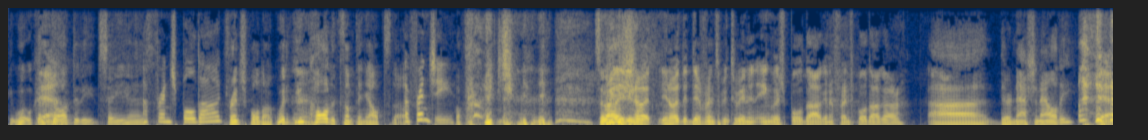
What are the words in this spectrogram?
What, what kind Yeah. of dog did he say he has? A French bulldog? French bulldog. What you Yeah. called it something else though? A Frenchie. A French. so Riley, he- do you know what you know what the difference between an English bulldog and a French bulldog are? uh, their nationality. Yeah,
